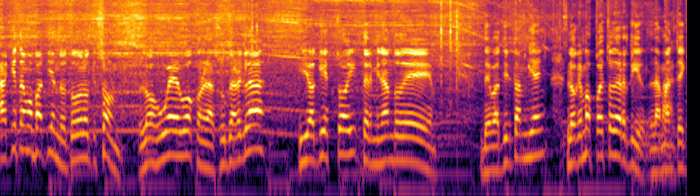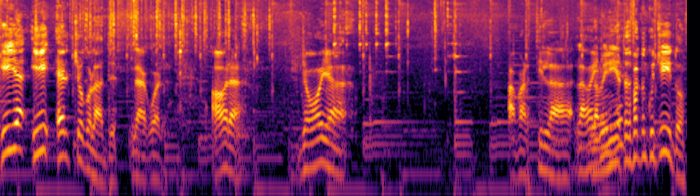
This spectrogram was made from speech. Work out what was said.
Aquí estamos batiendo todo lo que son los huevos con el azúcar glass. Y yo aquí estoy terminando de, de batir también lo que hemos puesto a derretir. La mantequilla y el chocolate. De acuerdo. Ahora, yo voy a, a partir la, la La vainilla. vainilla, ¿te hace falta un cuchillito?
